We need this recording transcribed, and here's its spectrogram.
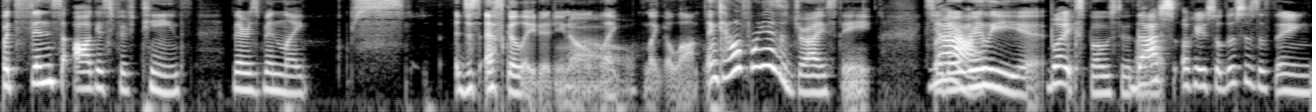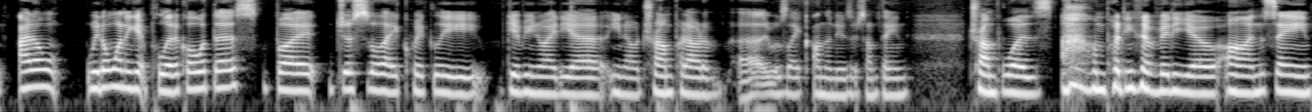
But since August 15th, there's been like it just escalated. You know, like like a lot. And California is a dry state, so Yeah, they're really but exposed to that. That's okay. So this is the thing. I don't. We don't want to get political with this, but just to like quickly give you an idea, you know, Trump put out a. Uh, it was like on the news or something. Trump was um, putting a video on saying,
